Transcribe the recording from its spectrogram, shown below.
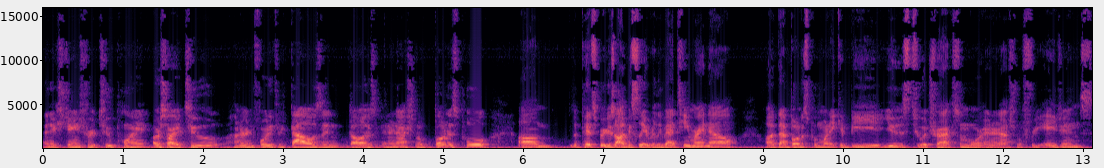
in exchange for two point or sorry two hundred and forty three thousand dollars international bonus pool. Um, the Pittsburgh is obviously a really bad team right now. Uh, that bonus pool money could be used to attract some more international free agents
